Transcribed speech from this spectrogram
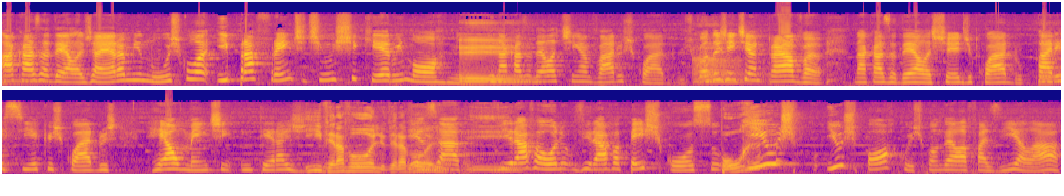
a casa dela já era minúscula e pra frente tinha um chiqueiro enorme. E- E na casa dela tinha vários quadros. Quando a gente entrava na casa dela, cheia de quadro, parecia que os quadros realmente interagiam. Ih, virava olho, virava olho. Exato. Virava olho, virava pescoço. Porra. E os, e os porcos, quando ela fazia lá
